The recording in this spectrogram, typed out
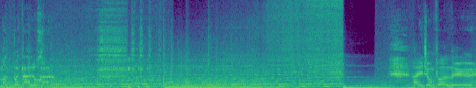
magpatalo ka. Hi, Chong Father.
